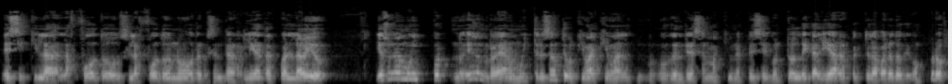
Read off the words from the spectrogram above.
decir que la, la foto, si la foto no representa la realidad tal cual la vio. Y eso no es muy eso en realidad no es muy interesante porque mal que mal no tendría que ser más que una especie de control de calidad respecto al aparato que compró.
